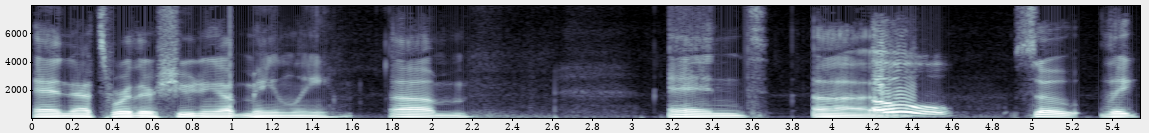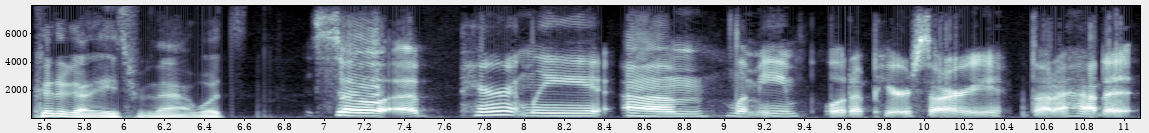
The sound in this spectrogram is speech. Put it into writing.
and that's where they're shooting up mainly. Um, and uh, oh. so they could have got AIDS from that. What's So apparently, um, let me pull it up here. Sorry, I thought I had it.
